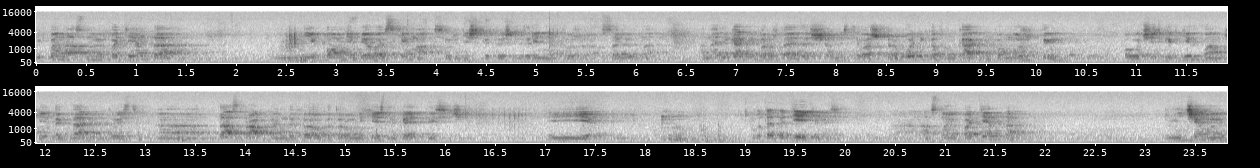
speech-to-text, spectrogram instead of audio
ИП на основе патента не вполне белая схема с юридической точки зрения тоже абсолютно. Она никак не порождает защищенности ваших работников, никак не поможет им получить кредит в банке и так далее. То есть э, та справка НДФЛ, которая у них есть на 5000, и вот эта деятельность э, на основе патента ничем их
